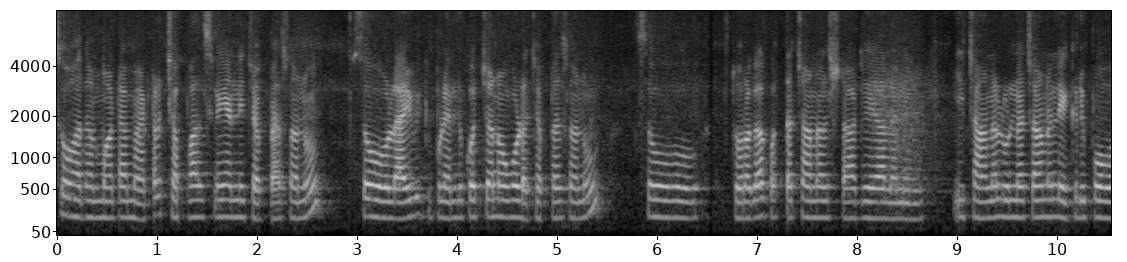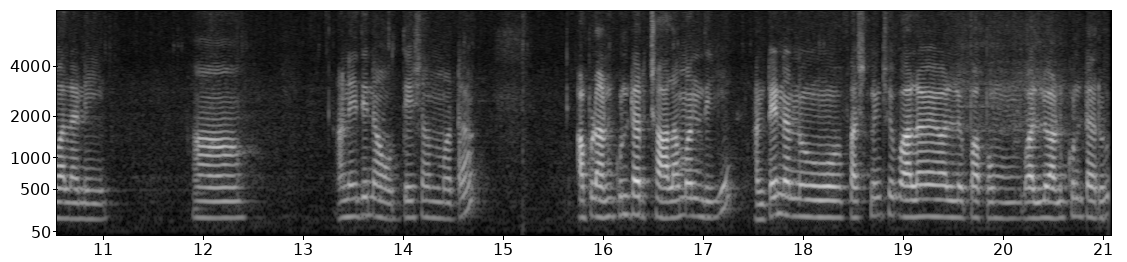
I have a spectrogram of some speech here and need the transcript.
సో అదనమాట మ్యాటర్ చెప్పాల్సినవి అన్నీ చెప్పేశాను. సో లైవ్కి ఇప్పుడు ఎందుకు వచ్చానో కూడా చెప్పేశాను. సో త్వరగా కొత్త ఛానల్ స్టార్ట్ చేయాలని ఈ ఛానల్ ఉన్న ఛానల్ ఎగిరిపోవాలని అనేది నా ఉద్దేశం అనమాట అప్పుడు అనుకుంటారు చాలామంది. అంటే నన్ను ఫస్ట్ నుంచి వాళ్ళ వాళ్ళు పాపం వాళ్ళు అనుకుంటారు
